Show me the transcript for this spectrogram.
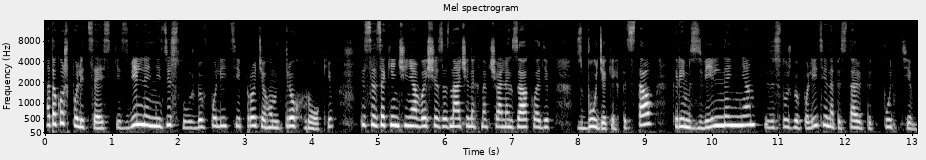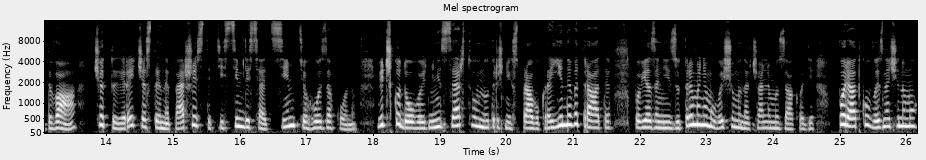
а також поліцейські, звільнені зі служби в поліції протягом трьох років після закінчення вище зазначених навчальних закладів з будь-яких підстав, крім звільнення зі служби в поліції на підставі підпунктів 2, 4 частини 1 статті 77 цього закону, відшкодовують Міністерству внутрішніх справ України витрати, пов'язані з утриманням у вищому навчальному закладі, в порядку, визначеному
